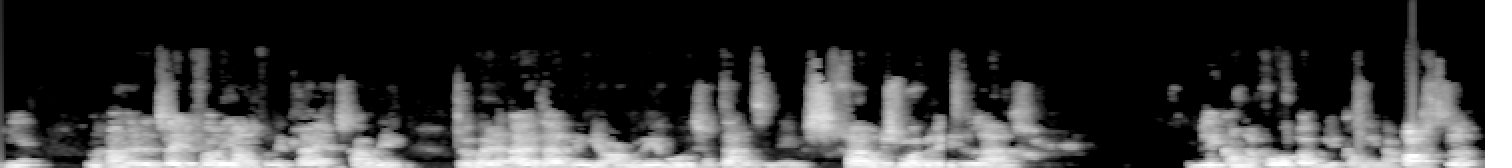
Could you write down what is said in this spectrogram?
Hier. Dan gaan we naar de tweede variant van de krijgershouding. Door bij de uitademing je armen weer horizontaal te nemen. Schouders mooi breed en laag. Blik kan naar voren, blik kan weer naar achteren.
